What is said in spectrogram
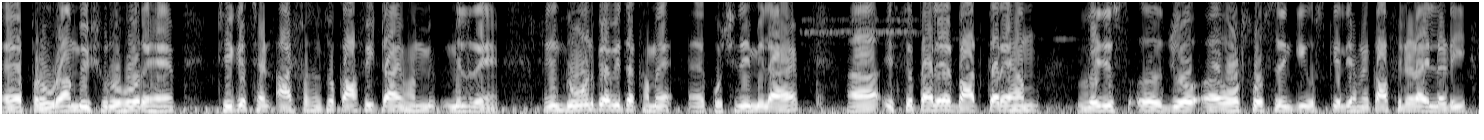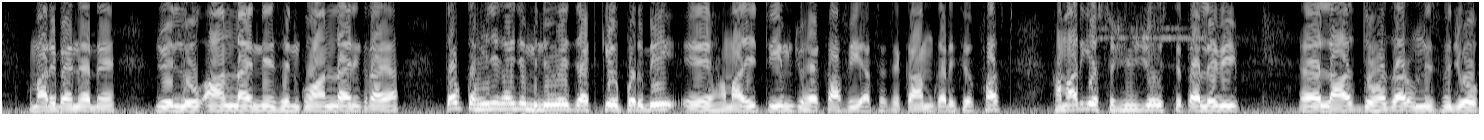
प्रोग्राम भी शुरू हो रहे हैं ठीक है आश्वासन तो काफ़ी टाइम हम मिल रहे हैं लेकिन ग्राउंड पर अभी तक हमें कुछ नहीं मिला है। इससे पहले बात करें हम वेजेस जो आउटसोर्सिंग की, उसके लिए हमने काफ़ी लड़ाई लड़ी। हमारे बैनर ने, जो लोग ऑनलाइन ने इनको ऑनलाइन कराया। तो अब कहीं ना कहीं जो मिनिमम एक्ट के ऊपर भी हमारी टीम जो है काफ़ी अर्से से काम कर रही थी। और फ़र्स्ट हमारी एसोसिएशन जो इससे पहले भी लास्ट 2019 में जो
